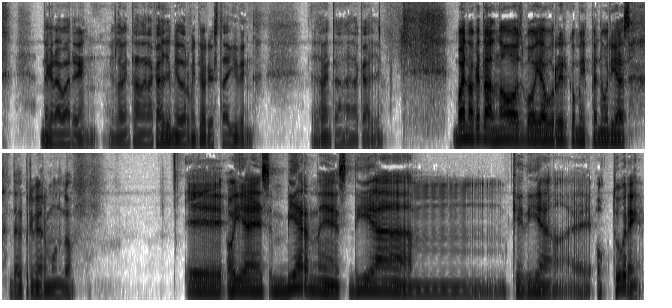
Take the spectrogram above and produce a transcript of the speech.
de grabar en, en la ventana de la calle. Mi dormitorio está idem en la ventana de la calle. Bueno, ¿qué tal? No os voy a aburrir con mis penurias del primer mundo. Eh, hoy es viernes, día... Mm, ¿Qué día? Eh, octubre.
